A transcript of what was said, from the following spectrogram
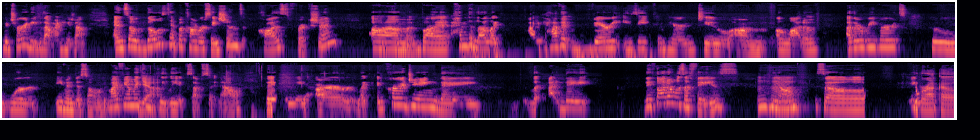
maturity without my hijab. And so those type of conversations cause friction. Um, mm-hmm. but alhamdulillah, like I have it very easy compared to um, a lot of other reverts who were even disowned. My family yeah. completely accepts it now. They are like encouraging. They they they thought it was a phase, mm-hmm. you know. So Morocco,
